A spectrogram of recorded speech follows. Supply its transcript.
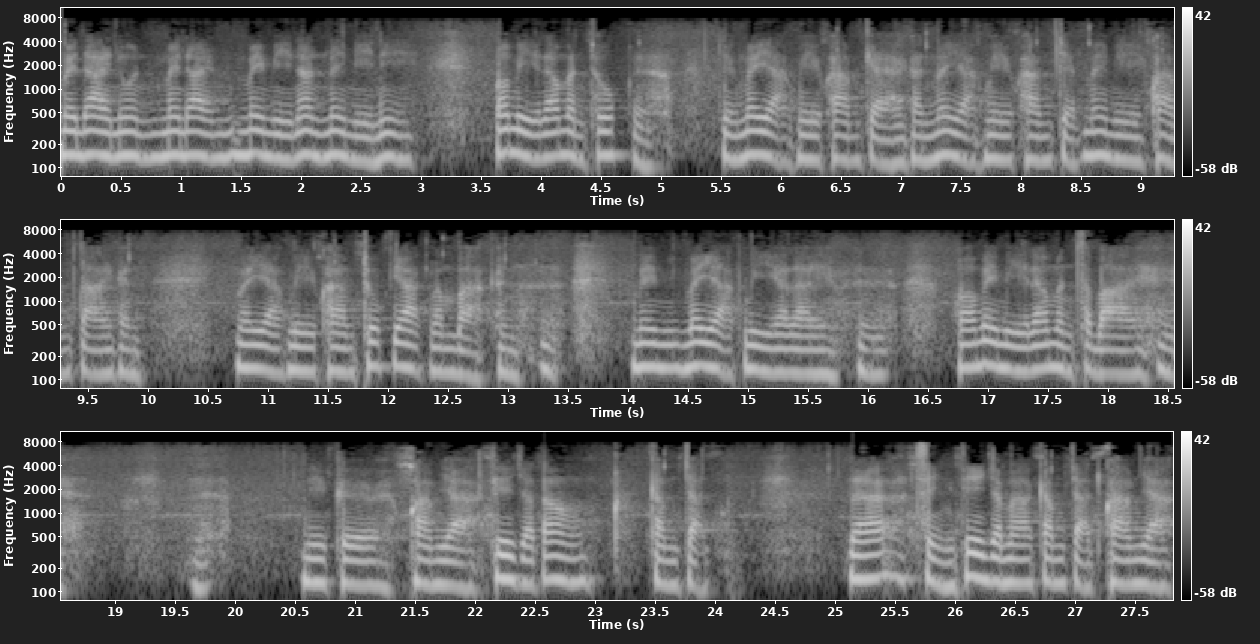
ไม่ได้นู่นไม่ได้ไม่มีนั่นไม่มีนี่ เพราะมีแล้วมันทุกข์จึงไม่อยากมีความแก่กัน ไม่อยากมีความเจ็บ ไม่มีความตายกัน ไม่อยากมีความทุกข์ยากลำบากกัน ไม่ไม่อยากมีอะไร เพราะไม่มีแล้วมันสบาย นี่คือความอยากที่จะต้องกำจัด และสิ่งที่จะมากำจัดความอยาก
